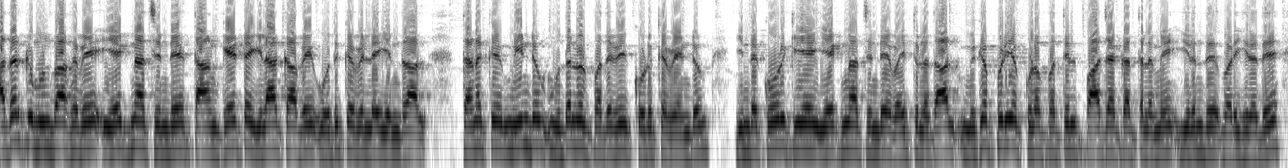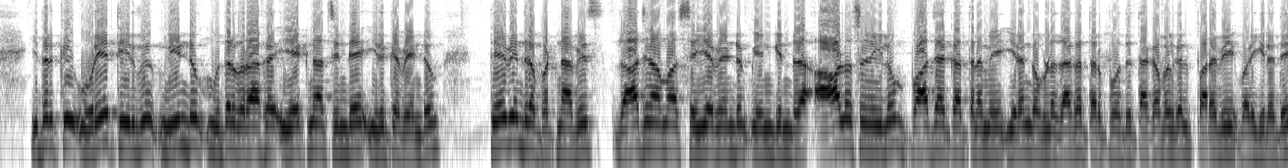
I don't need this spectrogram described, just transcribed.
அதற்கு முன்பாகவே ஏக்நாத் சிண்டே தான் கேட்ட இலாக்காவை ஒதுக்கவில்லை என்றால் தனக்கு மீண்டும் முதல்வர் பதவி கொடுக்க வேண்டும். இந்த கோரிக்கையை ஏக்நாத் சிண்டே வைத்துள்ளதால் மிகப்பெரிய குழப்பத்தில் பாஜக தலைமை இருந்து வருகிறது. இதற்கு ஒரே தீர்வு மீண்டும் முதல்வராக ஏக்நாத் சிண்டே இருக்க வேண்டும். தேவேந்திர பட்னாவிஸ் ராஜினாமா செய்ய வேண்டும் என்கின்ற ஆலோசனையிலும் பாஜக தலைமை இறங்க உள்ளதாக தற்போது தகவல்கள் பரவி வருகிறது.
